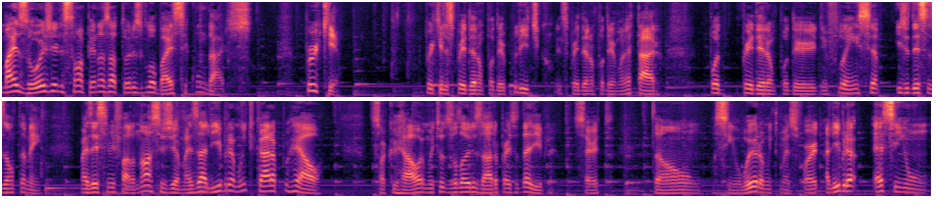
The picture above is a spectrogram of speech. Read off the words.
Mas hoje eles são apenas atores globais secundários. Por quê? Porque eles perderam poder político, eles perderam poder monetário, perderam poder de influência e de decisão também. Mas aí você me fala, nossa, Gia, mas a Libra é muito cara pro real. Só que o real é muito desvalorizado perto da Libra, certo? Então, assim, o euro é muito mais forte. A Libra é sim um,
